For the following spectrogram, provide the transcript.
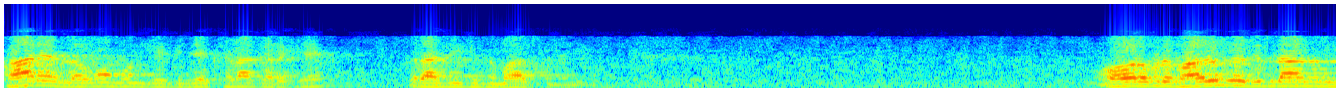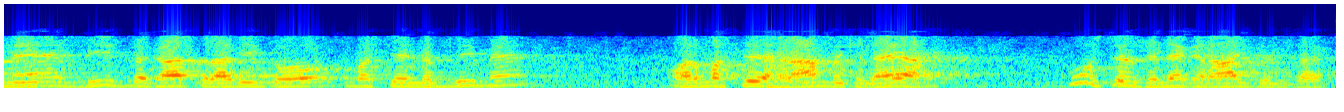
سارے لوگوں کو ان کے پیچھے کھڑا کر کے تراجی کی نماز سنائی اور عمر فاروق رضی اللہ نے بیس رکعت تراوی کو مسجد نبی میں اور مسجد حرام میں چلایا۔ اس دن سے لے کر آج دن تک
